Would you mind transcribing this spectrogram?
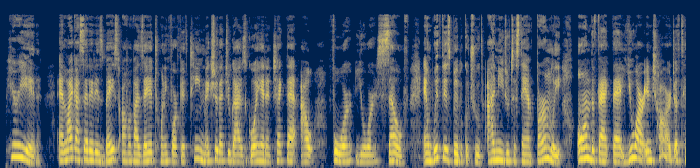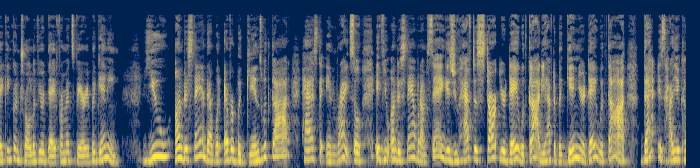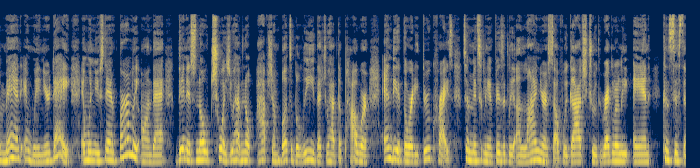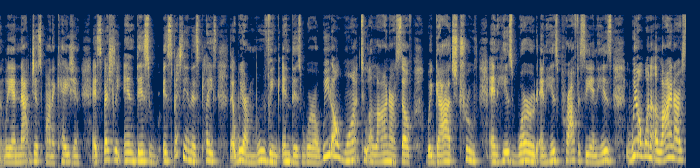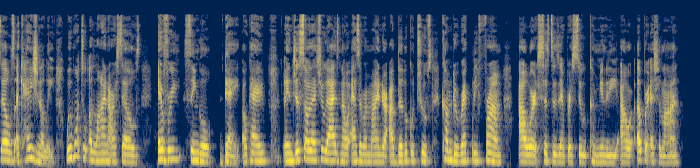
Period. And like I said, it is based off of Isaiah 24 15. Make sure that you guys go ahead and check that out for yourself. And with this biblical truth, I need you to stand firmly on the fact that you are in charge of taking control of your day from its very beginning you understand that whatever begins with God has to end right. So if you understand what I'm saying is you have to start your day with God. You have to begin your day with God. That is how you command and win your day. And when you stand firmly on that, then it's no choice. You have no option but to believe that you have the power and the authority through Christ to mentally and physically align yourself with God's truth regularly and consistently and not just on occasion, especially in this, especially in this place that we are moving in this world. We don't want to align ourselves with God's truth and his word and his prophecy and his, we don't want to align ourselves occasionally. We want to align ourselves every single day. Okay. And just so that you guys know, as a reminder, our biblical truths come directly from our Sisters in Pursuit community, our upper echelon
